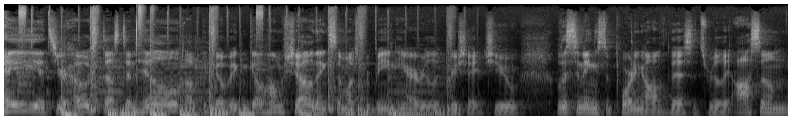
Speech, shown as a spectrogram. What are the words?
Hey, it's your host, Dustin Hill of the Go Big and Go Home show. Thanks so much for being here. I really appreciate you listening, supporting all of this. It's really awesome.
